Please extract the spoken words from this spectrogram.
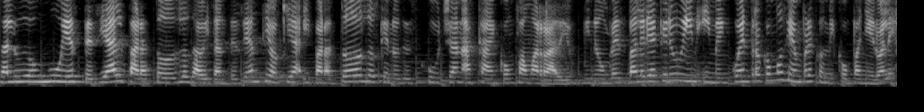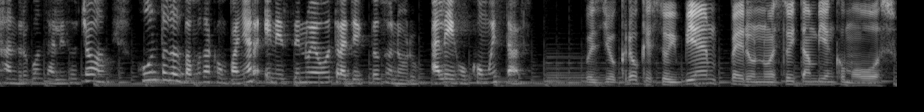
Saludo muy especial para todos los habitantes de Antioquia y para todos los que nos escuchan acá en Confama Radio. Mi nombre es Valeria Querubín y me encuentro como siempre con mi compañero Alejandro González Ochoa. Juntos los vamos a acompañar en este nuevo trayecto sonoro. Alejo, ¿cómo estás? Pues yo creo que estoy bien, pero no estoy tan bien como vos,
